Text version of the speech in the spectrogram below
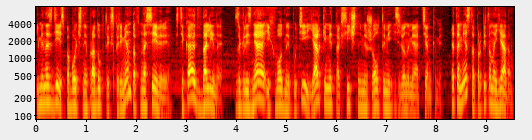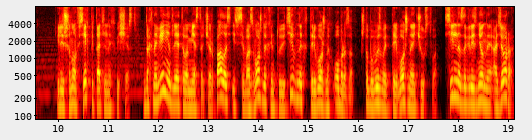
Именно здесь побочные продукты экспериментов на севере стекают в долины, загрязняя их водные пути яркими, токсичными, желтыми и зелеными оттенками. Это место пропитано ядом, и лишено всех питательных веществ. Вдохновение для этого места черпалось из всевозможных интуитивных тревожных образов, чтобы вызвать тревожное чувство. Сильно загрязненные озера,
